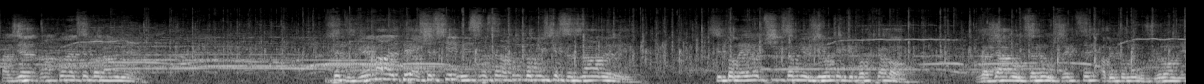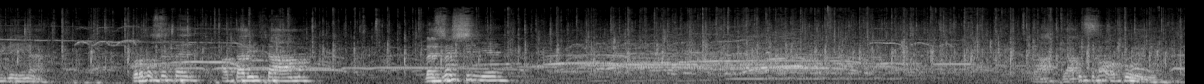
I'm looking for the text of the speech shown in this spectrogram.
Takže nakonec je to na mě. Před dvěma lety a šesti dny jsme se na tomto místě seznámili. Si to nejlepší, co mě v životě kdy potkalo. Za žádnou cenu už nechci, aby tomu už bylo někde jinak. Proto se teď a tady ptám, vezmeš si mě? Já, já bych se mal odpovědět.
